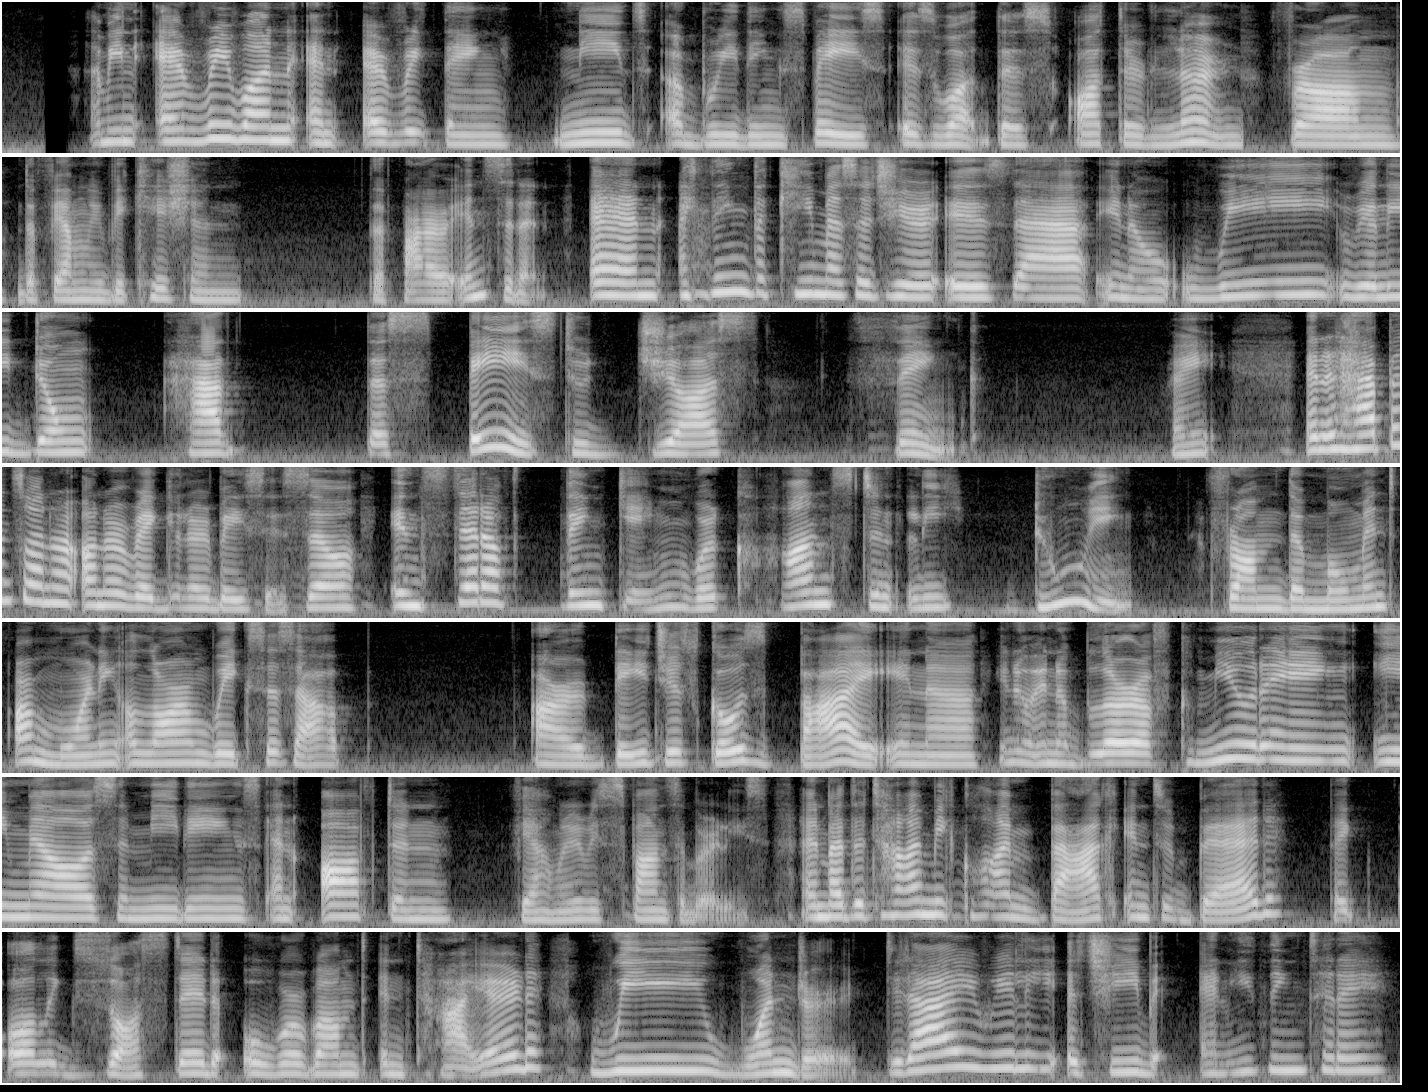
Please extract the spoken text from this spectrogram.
i mean everyone and everything needs a breathing space, is what this author learned from the family vacation, the fire incident. And I think the key message here is that, you know, we really don't have the space to just think, right? And it happens on a, on a regular basis. So instead of thinking, we're constantly doing from the moment our morning alarm wakes us up our day just goes by in a you know in a blur of commuting emails and meetings and often family responsibilities and by the time we climb back into bed like all exhausted overwhelmed and tired we wonder did i really achieve anything today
